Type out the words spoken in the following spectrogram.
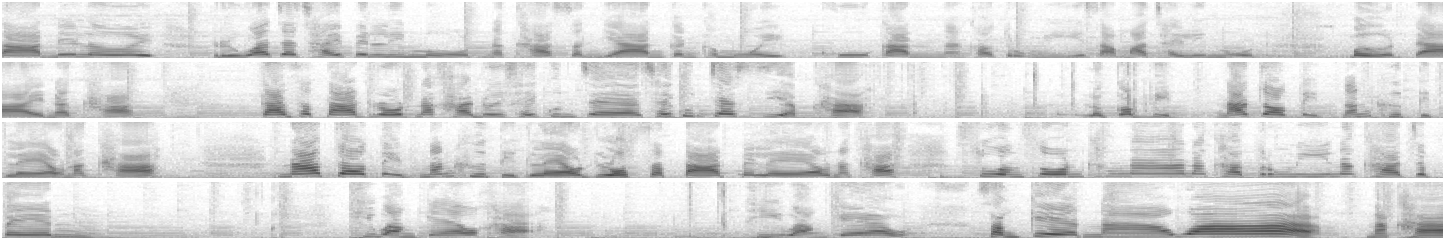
ตาร์ทได้เลย หรือว่าจะใช้เป็นรีโมทนะคะ สัญญาณกันขโมยคู่กันนะคะ ตรงนี้สามารถใช้รีโมทเปิดได้นะคะการสตาร์ทรถนะคะ โดยใช้กุญแจใช้กุญแจเสียบค่ะ แล้วก็บิดหน้าจอติดนั่นคือติดแล้วนะคะ หน้าจอติดนั่นคือติดแล้วรถสตาร์ทไปแล้วนะคะ ส่วนโซนข้างหน้านะคะ ตรงนี้นะคะจะเป็นที่วางแก้วค่ะ ที่วางแก้ว สังเกตนะว่านะคะ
